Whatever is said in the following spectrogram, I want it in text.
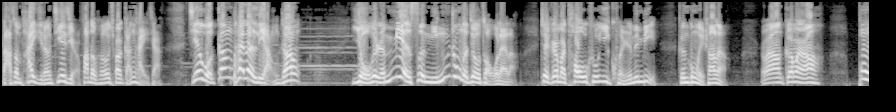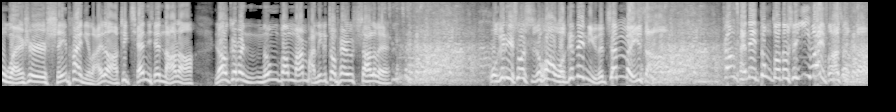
打算拍几张街景发到朋友圈感慨一下。结果刚拍了两张。有个人面色凝重的就走过来了，这哥们掏出一捆人民币，跟龚伟商量，是吧？哥们儿啊，不管是谁派你来的啊，这钱你先拿着啊。然后哥们儿，你能帮忙把那个照片又删了呗？我跟你说实话，我跟那女的真没啥，刚才那动作都是意外发生的。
